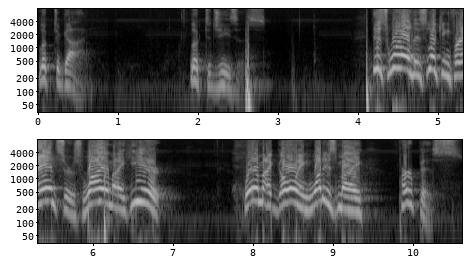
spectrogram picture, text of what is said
Look to God. Look to Jesus. This world is looking for answers. Why am I here? Where am I going? What is my purpose?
